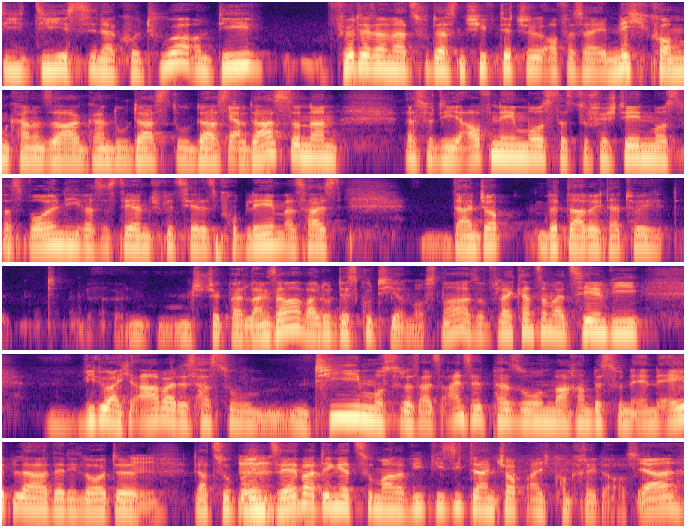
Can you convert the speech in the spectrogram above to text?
die, die ist in der Kultur und die führt ja dann dazu, dass ein Chief Digital Officer eben nicht kommen kann und sagen kann, du das, du das, ja. du das, sondern dass du die aufnehmen musst, dass du verstehen musst, was wollen die, was ist deren spezielles Problem. Das heißt, dein Job wird dadurch natürlich ein Stück weit langsamer, weil du diskutieren musst. Ne? Also vielleicht kannst du mal erzählen, wie, wie du eigentlich arbeitest. Hast du ein Team? Musst du das als Einzelperson machen? Bist du ein Enabler, der die Leute mhm. dazu bringt, mhm. selber Dinge zu machen? Wie, wie sieht dein Job eigentlich konkret aus? Ja,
